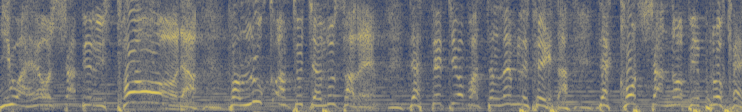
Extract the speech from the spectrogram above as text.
your health shall be restored. For look unto Jerusalem, the city of solemnities. The court shall not be broken.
